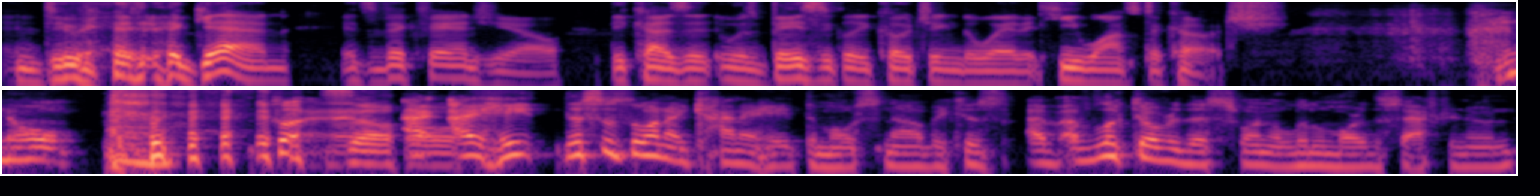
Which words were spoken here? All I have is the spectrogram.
and do it again, it's Vic Fangio because it was basically coaching the way that he wants to coach. I know. So, so I, I hate this is the one I kind of hate the most now because I've I've looked over this one a little more this afternoon.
